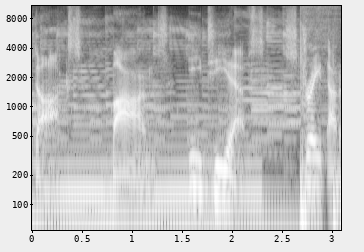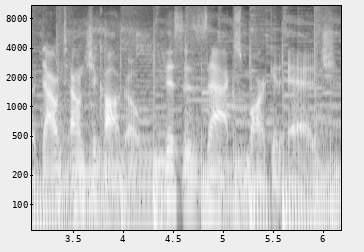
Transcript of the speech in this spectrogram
stocks, bonds, ETFs, straight out of downtown Chicago. This is Zacks Market Edge.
